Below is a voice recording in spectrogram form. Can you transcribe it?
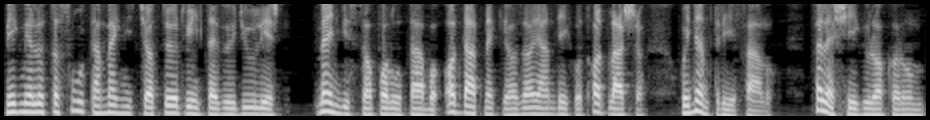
Még mielőtt a szultán megnyitja a törvénytevő gyűlést, menj vissza a palotába, add át neki az ajándékot, hadd lássa, hogy nem tréfálok. Feleségül akarom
